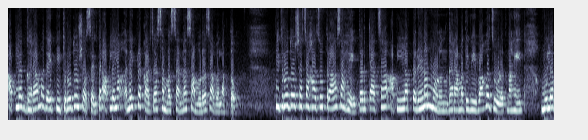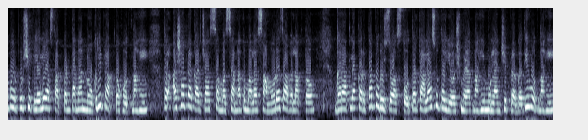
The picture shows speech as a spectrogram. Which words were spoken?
आपल्या घरामध्ये पितृदोष असेल तर आपल्याला अनेक प्रकारच्या समस्यांना सामोरं जावं लागतं. पितृदोषाचा हा जो त्रास आहे तर त्याचा आपल्याला परिणाम म्हणून घरामध्ये विवाह जुळत नाहीत. मुलं भरपूर शिकलेली असतात पण त्यांना नोकरी प्राप्त होत नाही. तर अशा प्रकारच्या समस्यांना तुम्हाला सामोरं जावं लागतं. घरातल्या कर्ता पुरुष जो असतो तर त्याला सुद्धा यश मिळत नाही मुलांची प्रगती होत नाही.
